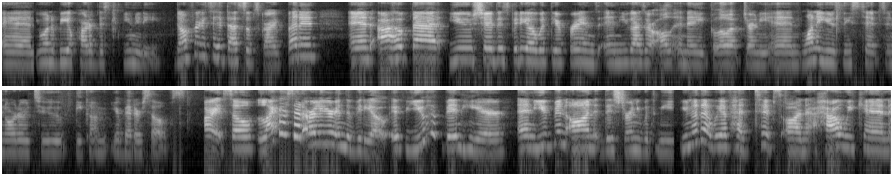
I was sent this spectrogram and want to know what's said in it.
and you want to be a part of this community. Don't forget to hit that subscribe button and I hope that you share this video with your friends and you guys are all in a glow up journey and want to use these tips in order to become your better selves. Alright, so like I said earlier in the video, if you have been here and you've been on this journey with me, you know that we have had tips on how we can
